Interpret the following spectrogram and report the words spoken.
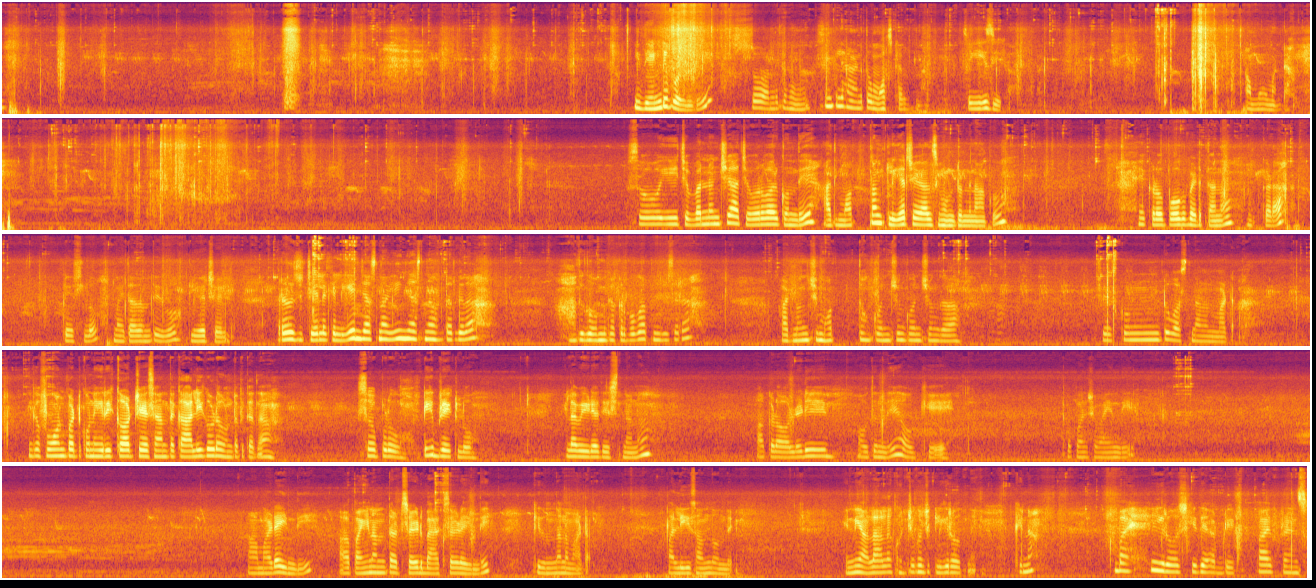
ఇది ఎండిపోయింది. సో అందుకని సింపుల్ హ్యాండ్తో మోసుకెళ్తున్నాను సో ఈజీగా. అమ్మమంట సో ఈ చివరి నుంచి ఆ చివరి వరకు ఉంది. అది మొత్తం క్లియర్ చేయాల్సి ఉంటుంది నాకు. ఇక్కడ పోగు పెడతాను. ఇక్కడ ప్లేస్లో మిగతాదంతా ఇదిగో క్లియర్ చేయాలి. రోజు చేలోకి వెళ్ళి ఏం చేస్తున్నావు ఏం చేస్తున్నావు అంటారు కదా. అదిగో మీకు అక్కడ పోగా వస్తుంది చూసారా? అటు నుంచి మొత్తం కొంచెం కొంచెంగా చేసుకుంటూ వస్తున్నాను అనమాట ఇంకా ఫోన్ పట్టుకొని రికార్డ్ చేసేంత ఖాళీ కూడా ఉంటుంది కదా. సో ఇప్పుడు టీ బ్రేక్లో ఇలా వీడియో తీస్తున్నాను. అక్కడ ఆల్రెడీ అవుతుంది ఓకే. ఇంకా కొంచెం అయింది. ఆ మడి అయింది. ఆ పైన అంతా అటు సైడ్ బ్యాక్ సైడ్ అయింది. ఇది ఉందన్నమాట మళ్ళీ ఈ సందు ఉంది. ఎన్ని అలా అలా కొంచెం కొంచెం క్లియర్ అవుతున్నాయి. ఓకేనా? బాయ్. ఈ రోజుకి ఇదే అప్డేట్. Bye friends.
